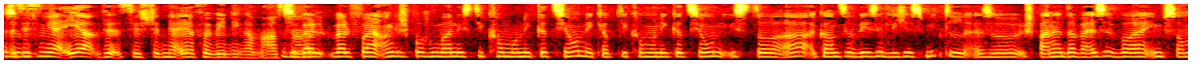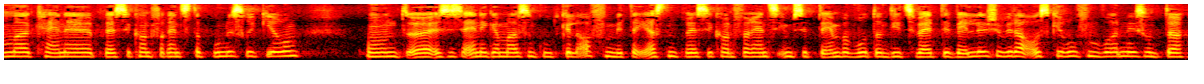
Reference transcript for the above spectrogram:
Also Sie, sind ja eher, Sie stehen ja eher für weniger Maßnahmen. Also weil, weil vorher angesprochen worden ist die Kommunikation. Ich glaube, die Kommunikation ist da auch ein ganz wesentliches Mittel. Also spannenderweise war im Sommer keine Pressekonferenz der Bundesregierung, und äh, es ist einigermaßen gut gelaufen mit der ersten Pressekonferenz im September, wo dann die zweite Welle schon wieder ausgerufen worden ist und der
